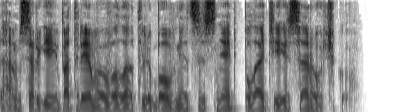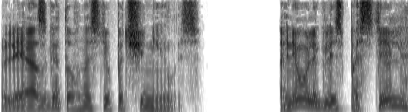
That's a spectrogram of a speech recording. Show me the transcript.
Там Сергей потребовал от любовницы снять платье и сорочку. Леа с готовностью подчинилась. Они улеглись в постель,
